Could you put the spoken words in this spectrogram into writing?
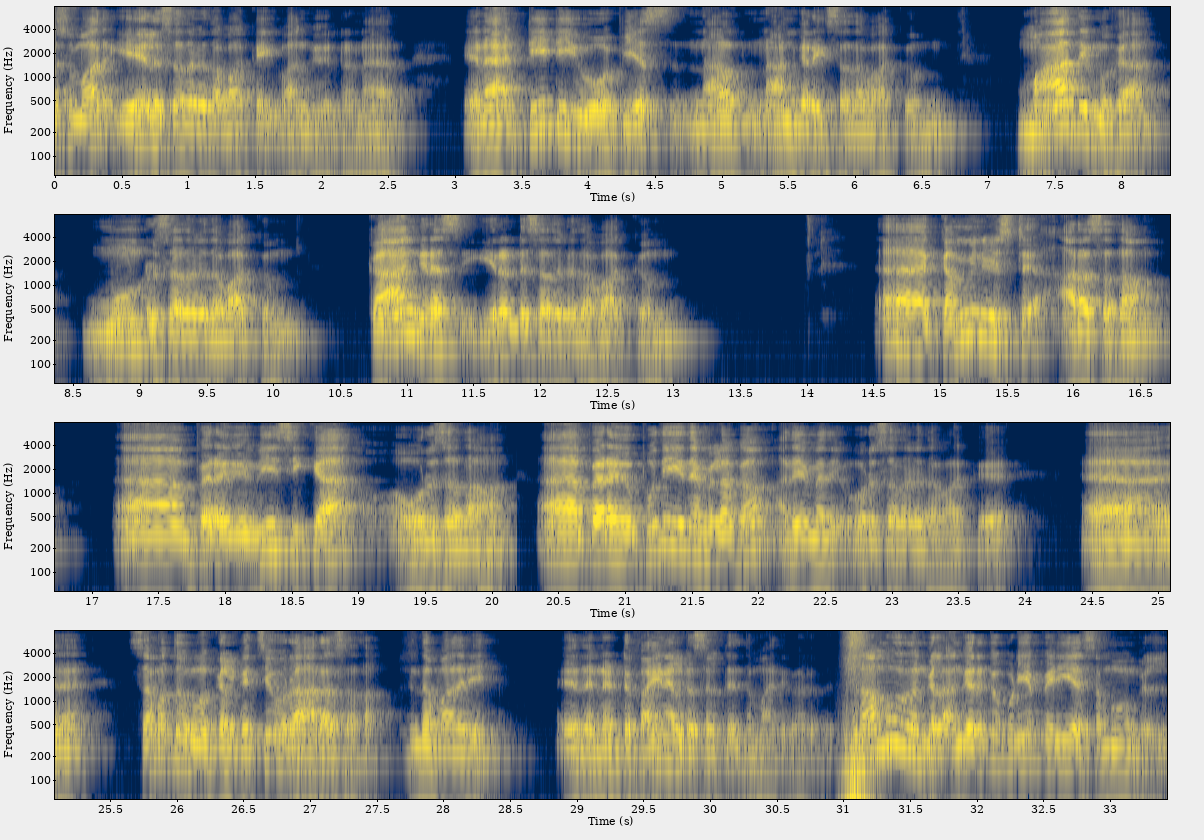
சுமார் ஏழு சதவீத வாக்கை வாங்குகின்றனர். என டிடிஓபிஎஸ் நால் நான்கரை சத வாக்கும் மூன்று சதவீத வாக்கும் காங்கிரஸ் இரண்டு சதவீத வாக்கும் கம்யூனிஸ்ட் அரசதம் பிறகு விசிகா ஒரு சதம் பிறகு புதிய தமிழகம் அதே மாதிரி ஒரு சதவீத வாக்கு சமத்துவ மக்கள் கட்சி ஒரு அரை சதம். இந்த மாதிரி இந்த நெட்டு ஃபைனல் ரிசல்ட் இந்த மாதிரி வருது. சமூகங்கள் அங்கே இருக்கக்கூடிய பெரிய சமூகங்கள்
